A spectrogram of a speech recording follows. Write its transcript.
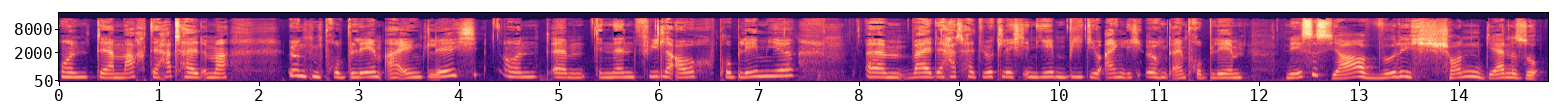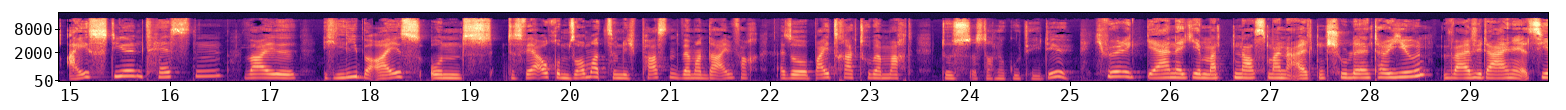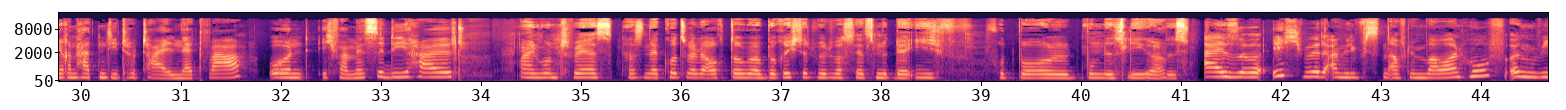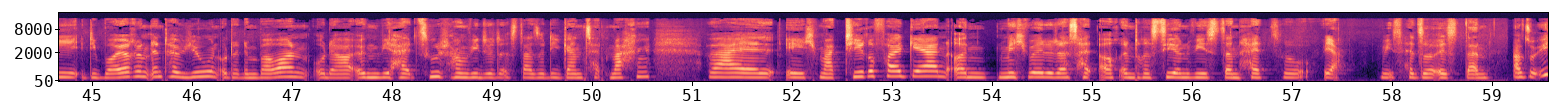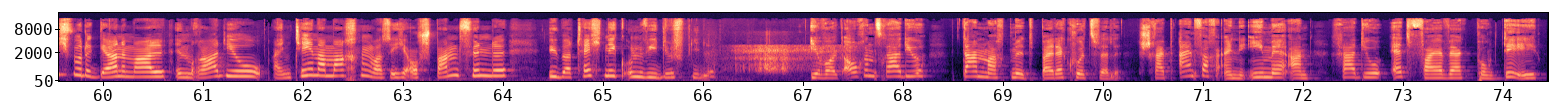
Und der macht, der hat halt immer irgendein Problem eigentlich. Und ähm, den nennen viele auch Problemie, ähm, weil der hat halt wirklich in jedem Video eigentlich irgendein Problem. Nächstes Jahr würde ich schon gerne so Eisstielen testen, weil ich liebe Eis und das wäre auch im Sommer ziemlich passend, wenn man da einfach also Beitrag drüber macht. Das ist doch eine gute Idee. Ich würde gerne jemanden aus meiner alten Schule interviewen, weil wir da eine Erzieherin hatten, die total nett war und ich vermisse die halt. Mein Wunsch wäre es, dass in der Kurzwelle auch darüber berichtet wird, was jetzt mit der I Football-Bundesliga ist. Also ich würde am liebsten auf dem Bauernhof irgendwie die Bäuerin interviewen oder den Bauern oder irgendwie halt zuschauen, wie die das da so die ganze Zeit machen, weil ich mag Tiere voll gern und mich würde das halt auch interessieren, wie es dann halt so, ja, wie es halt so ist dann. Also ich würde gerne mal im Radio ein Thema machen, was ich auch spannend finde, über Technik und Videospiele. Ihr wollt auch ins Radio? Dann macht mit bei der Kurzwelle. Schreibt einfach eine E-Mail an radio@feuerwerk.de.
